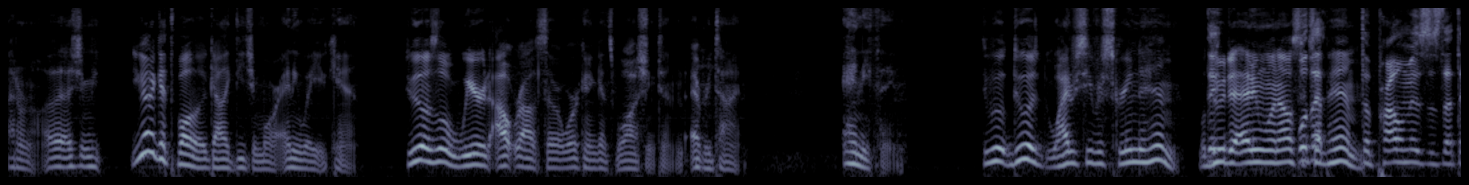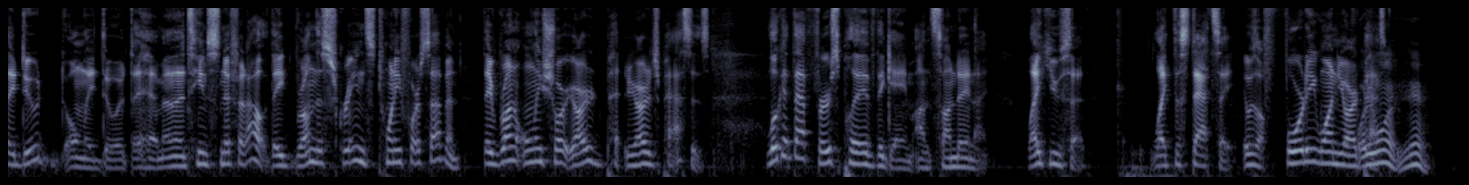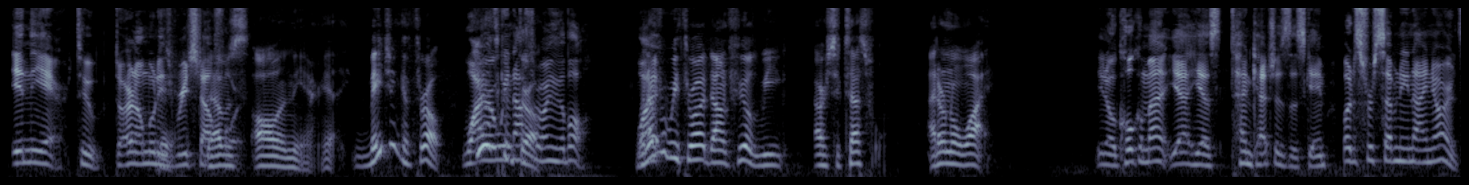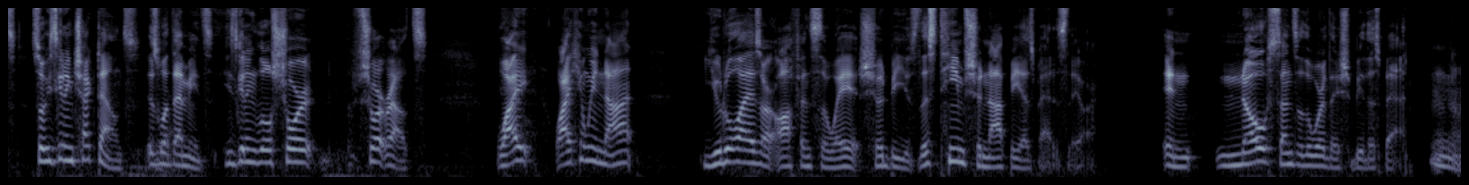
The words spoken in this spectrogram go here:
I don't know. I, I mean, you gotta get the ball to a guy like DJ Moore any way you can. Do those little weird out routes that are working against Washington every mm-hmm. time. Anything. Do do a wide receiver screen to him. We'll They- do it to anyone else Well, except that- him. The problem is, is that they do only do it to him, and the teams sniff it out. They run the screens twenty four seven. They run only short yard yardage passes. Look at that first play of the game on Sunday night. Like you said, like the stats say, it was a forty one yard pass 41, yeah. in the air too. Darnell Mooney's Yeah, reached out That was it. all in the air. Yeah, Bagent can throw. Why Who are we not throw? throwing the ball? Why? Whenever we throw it downfield, we are successful. I don't know why. You know, Cole Kmet, yeah, he has 10 catches this game, but it's for 79 yards. So he's getting checkdowns, is what that means. He's getting little short short routes. Why why can we not utilize our offense the way it should be used? This team should not be as bad as they are. In no sense of the word they should be this bad. No.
